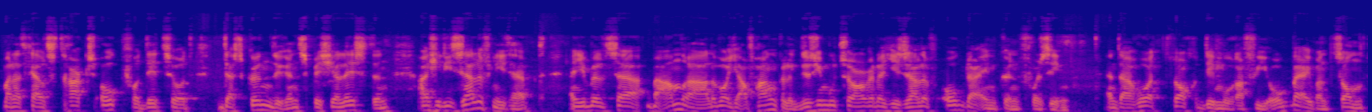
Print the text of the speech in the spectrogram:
Maar dat geldt straks ook voor dit soort deskundigen, specialisten. Als je die zelf niet hebt en je wilt ze bij anderen halen, word je afhankelijk. Dus je moet zorgen dat je zelf ook daarin kunt voorzien. En daar hoort toch demografie ook bij. Want zon-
